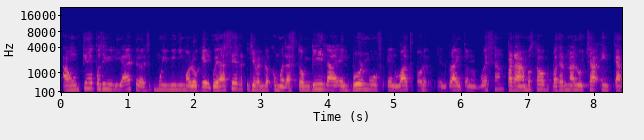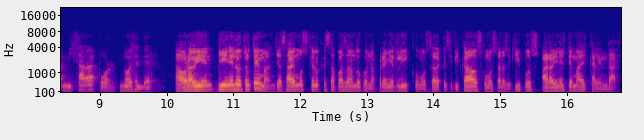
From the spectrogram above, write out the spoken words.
aún tiene posibilidades, pero es muy mínimo lo que puede hacer, y por ejemplo como el Aston Villa, el Bournemouth, el Watford, el Brighton, el West Ham, para ambos casos va a ser una lucha encarnizada por no descender. Ahora bien, viene el otro tema. Ya sabemos qué es lo que está pasando con la Premier League, cómo están los clasificados, cómo están los equipos. Ahora viene el tema del calendario.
